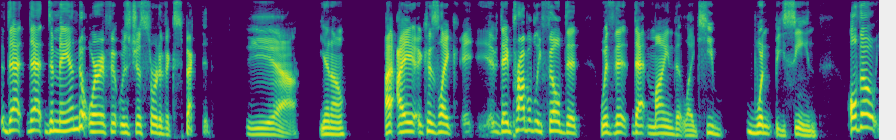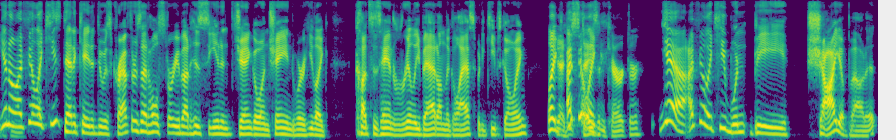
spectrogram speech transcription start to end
that that demand or if it was just sort of expected. Yeah. you know i i because like it, it- they probably filmed it with it, that mind that like he wouldn't be seen although you know mm-hmm. i feel like he's dedicated to his craft there's that whole story about his scene in django unchained where he like cuts his hand really bad on the glass but he keeps going like yeah, he i feel stays like in character. yeah i feel like he wouldn't be shy about it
